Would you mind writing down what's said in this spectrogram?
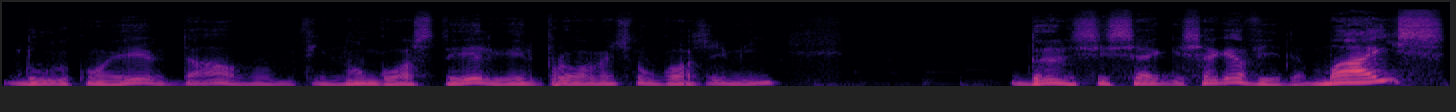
duro com ele, tal, enfim, não gosto dele, ele provavelmente não gosta de mim. Dane-se, segue, segue a vida. Mas,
